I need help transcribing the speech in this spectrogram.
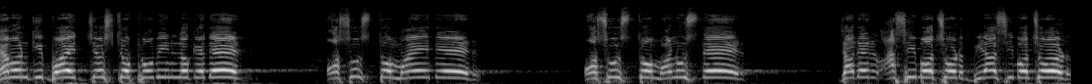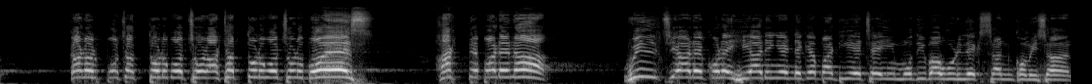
এমনকি বয়োজ্যেষ্ঠ প্রবীণ লোকেদের, অসুস্থ মায়েদের, অসুস্থ মানুষদের, যাদের আশি বছর, বিরাশি বছর, কারোর পঁচাত্তর বছর, আটাত্তর বছর বয়স, হাঁটতে পারে না, হুইল চেয়ারে করে হিয়ারিং এ ডেকে পাঠিয়েছে এই মোদিবাবুর ইলেকশন কমিশন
